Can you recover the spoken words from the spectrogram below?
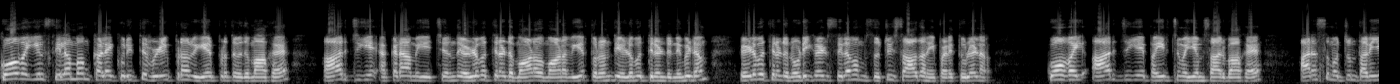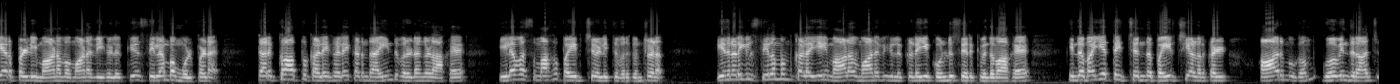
கோவையில் சிலம்பம் கலை குறித்து விழிப்புணர்வு ஏற்படுத்தும் விதமாக ஆர்ஜிஏ அகாடமியைச் சேர்ந்த 72 இரண்டு மாணவ மாணவியர் தொடர்ந்து 72 இரண்டு நிமிடம் 72 இரண்டு நொடிகள் சிலம்பம் சுற்றி சாதனை படைத்துள்ளனர். கோவை ஆர்ஜிஏ பயிற்சி மையம் சார்பாக அரசு மற்றும் தனியார் பள்ளி மாணவ மாணவிகளுக்கு சிலம்பம் உள்பட தற்காப்பு கலைகளை கடந்த ஐந்து வருடங்களாக இலவசமாக பயிற்சி அளித்து வருகின்றனர். இதனிடையில் சிலம்பம் கலையை மாணவ மாணவிகளுக்கிடையே கொண்டு சேர்க்கும் விதமாக இந்த மையத்தைச் சேர்ந்த பயிற்சியாளர்கள் ஆறுமுகம் கோவிந்தராஜ்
